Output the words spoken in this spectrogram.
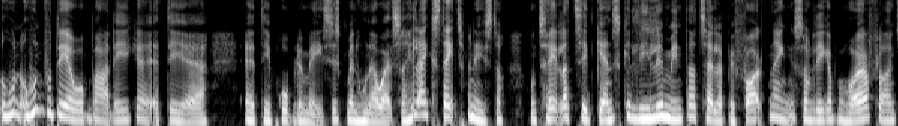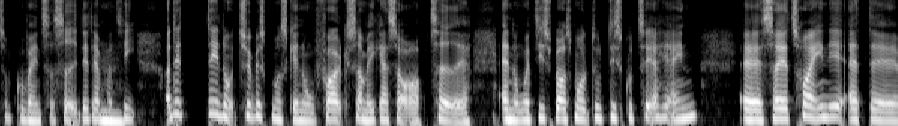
hun, hun vurderer åbenbart ikke, at det, er, at det er problematisk, men hun er jo altså heller ikke statsminister. Hun taler til et ganske lille mindretal af befolkningen, som ligger på højrefløjen, som kunne være interesseret i det der mm. parti. Og det, det er no, typisk måske nogle folk, som ikke er så optaget af, af nogle af de spørgsmål, du diskuterer herinde. Øh, så jeg tror egentlig, at, øh,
